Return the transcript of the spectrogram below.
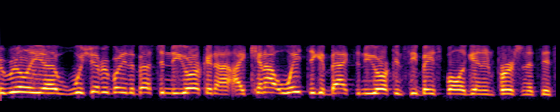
really uh, wish everybody the best in New York. And I, I cannot wait to get back to New York and see baseball again in person. It's, it's,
